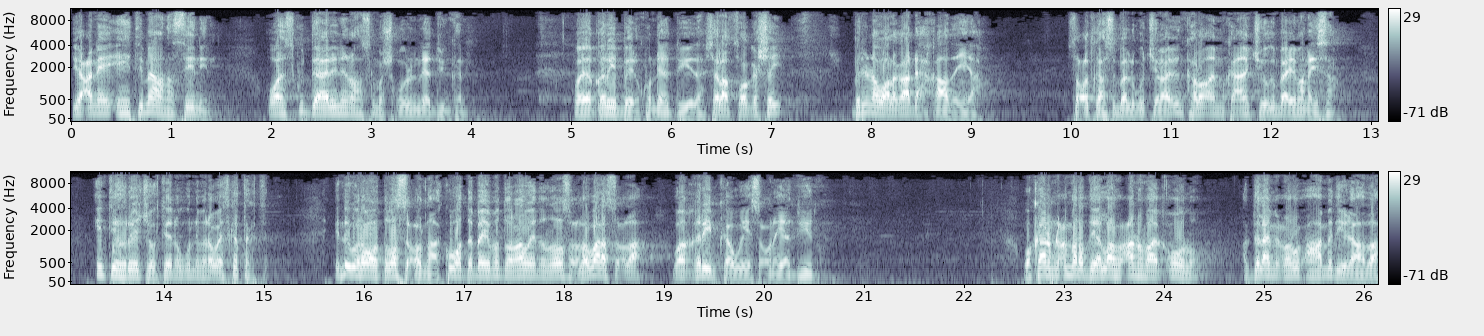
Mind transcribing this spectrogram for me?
Yacnii ihtimaam siinin. Oo isku daalinin oo isku mashquulinin adduunkan. Waayo qariib baynu ku nahy adduunyada. Shalaad soo gashay berrina waa lagaa dhex qaadayaa socodkaasu baa lagu jiraa in kaloo imika aan joogin baa imanaysa. Intii horey joogteen ugu nimina waa iska tagtay. Innaguna waa daba soconnaa. Kuwa dambe iman doonaa wayna daba socdaa waa la socdaa. Waa qariibka weeye soconaya adduunyadu wa kaana ibnu cumar radi allahu canhuma yaquulu cabdillahi bn cumar wuxuu ahaa mid yidhaahda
